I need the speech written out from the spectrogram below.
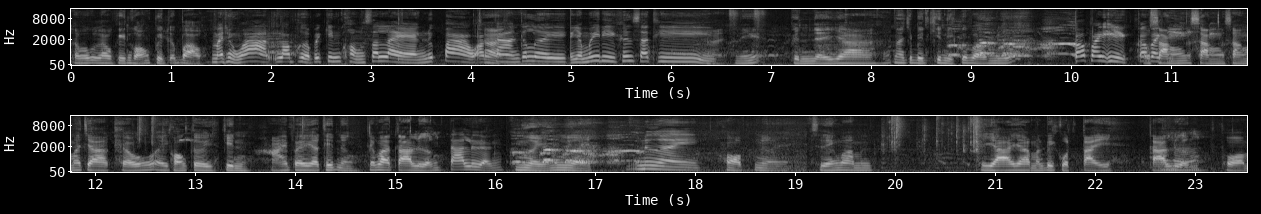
เราเรากินของผิดหรือเปล่า หมายถึงว่าเราเผลอไปกินของแสลงหรือเปล่า อาการก็เลยยังไม่ดีขึ้นสักที ใช่อันนี้ เป็นไอ้ยา น่าจะเป็นคลินิกหรือเปล่าไม่รู้ก็ไปอีกก็เขาไปสั่งสั่งสั่งมาจากแถวไอ้ของเตยกินหายไปอาทิตย์หนึ่งแต่ว่าตาเหลืองตาเหลืองเหนื่อยมันเหนื่อยเหนื่อยหอบเหนื่อย แสดงว่ามันยายามันไปกดไตตาเหลืองอ่าฮะผอม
